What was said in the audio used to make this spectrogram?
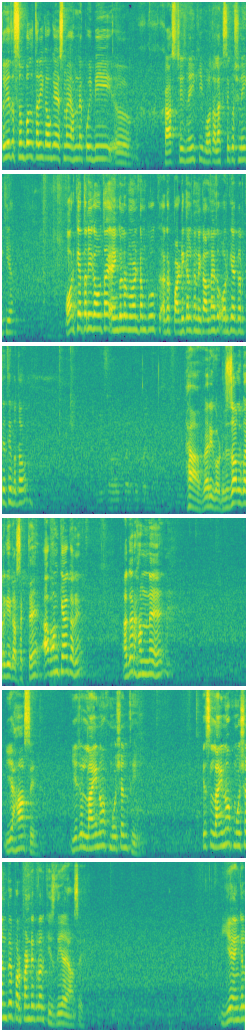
तो ये तो सिंपल तरीका हो गया इसमें हमने कोई भी ख़ास चीज़ नहीं की बहुत अलग से कुछ नहीं किया और क्या तरीका होता है एंगुलर मोमेंटम को अगर पार्टिकल का निकालना है तो और क्या करते थे बताओ हाँ वेरी गुड रिजॉल्व करके कर सकते हैं अब हम क्या करें अगर हमने यहाँ से ये जो लाइन ऑफ मोशन थी इस लाइन ऑफ मोशन पे परपेंडिकुलर खींच दिया यहाँ से ये एंगल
